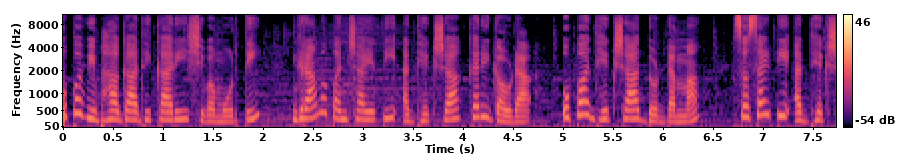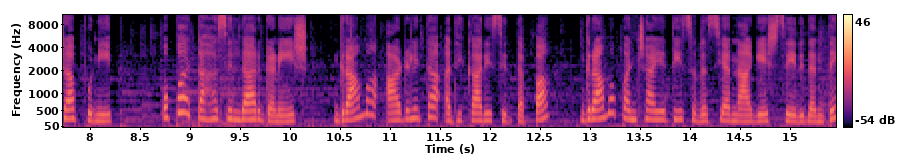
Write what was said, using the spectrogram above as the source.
ಉಪವಿಭಾಗಾಧಿಕಾರಿ ಶಿವಮೂರ್ತಿ, ಗ್ರಾಮ ಪಂಚಾಯತಿ ಅಧ್ಯಕ್ಷ ಕರಿಗೌಡ, ಉಪಾಧ್ಯಕ್ಷ ದೊಡ್ಡಮ್ಮ, ಸೊಸೈಟಿ ಅಧ್ಯಕ್ಷ ಪುನೀತ್, ಉಪ ತಹಸೀಲ್ದಾರ್ ಗಣೇಶ್, ಗ್ರಾಮ ಆಡಳಿತ ಅಧಿಕಾರಿ ಸಿದ್ದಪ್ಪ, ಗ್ರಾಮ ಪಂಚಾಯತಿ ಸದಸ್ಯ ನಾಗೇಶ್ ಸೇರಿದಂತೆ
